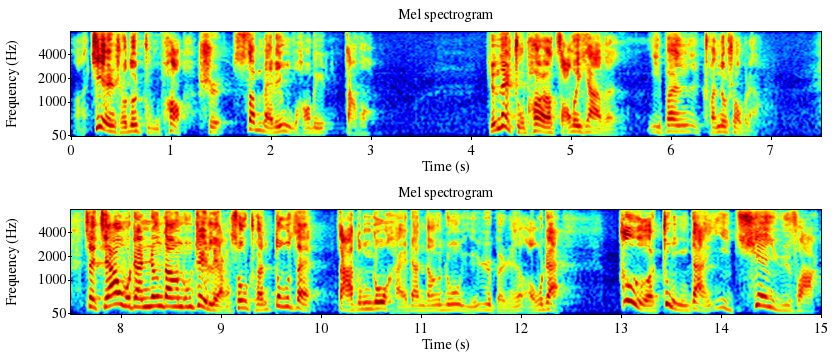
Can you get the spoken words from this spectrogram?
啊，舰首的主炮是三百零五毫米大炮，就那主炮要凿一下子，一般船都受不了。在甲午战争当中，这两艘船都在大东沟海战当中与日本人鏖战，各中弹一千余发，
